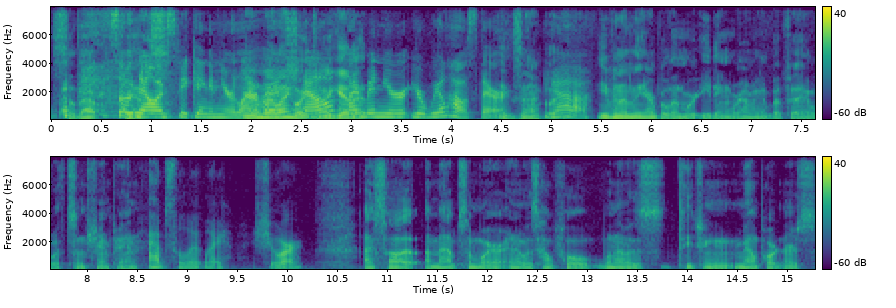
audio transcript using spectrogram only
So that fits. so now I'm speaking in your language. You're in my language. Now? I get it. I'm in your your wheelhouse there. Exactly. Yeah. Even in the air balloon, we're eating. We're having a buffet with some champagne. Absolutely. Sure. I saw a map somewhere, and it was helpful when I was teaching male partners,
